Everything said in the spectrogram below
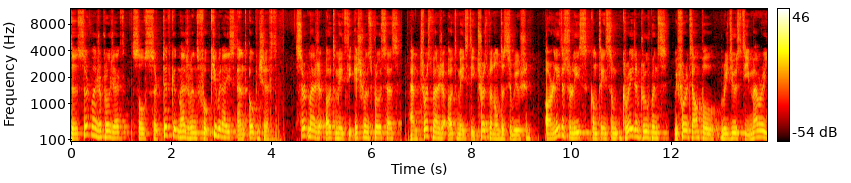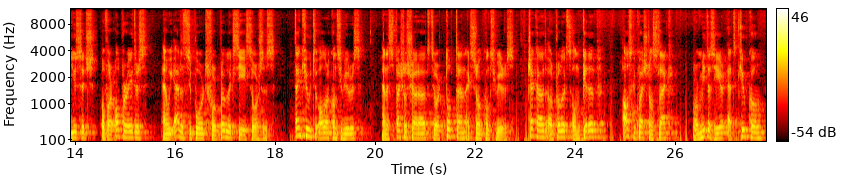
The CertManager project solves certificate management for Kubernetes and OpenShift. CertManager automates the issuance process and TrustManager automates the trust bundle distribution. Our latest release contains some great improvements. We for example reduced the memory usage of our operators and we added support for public CA sources. Thank you to all our contributors and a special shout out to our top 10 external contributors. Check out our products on GitHub, ask a question on Slack or meet us here at KubeCon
